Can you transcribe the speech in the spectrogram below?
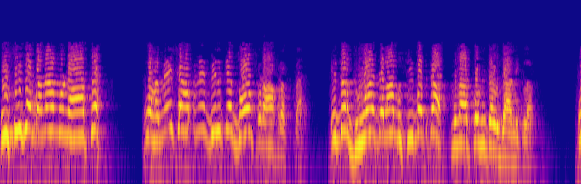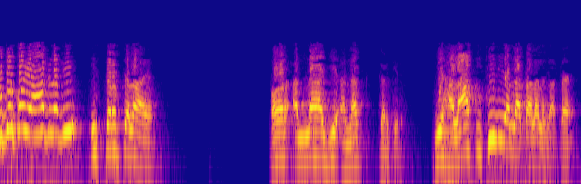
اسی سے بنا منافق، وہ ہمیشہ اپنے دل کے دو فراخ رکھتا ہے۔ ادھر دھواں جلا مصیبت کا، منافقوں کی طرف جا نکلا۔ ادھر کوئی آگ لگی، اس طرف چلا آیا۔ اور اللہ یہ الگ کر کے رہے۔ یہ حالات اسی لیے اللہ تعالیٰ لگاتا ہے۔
